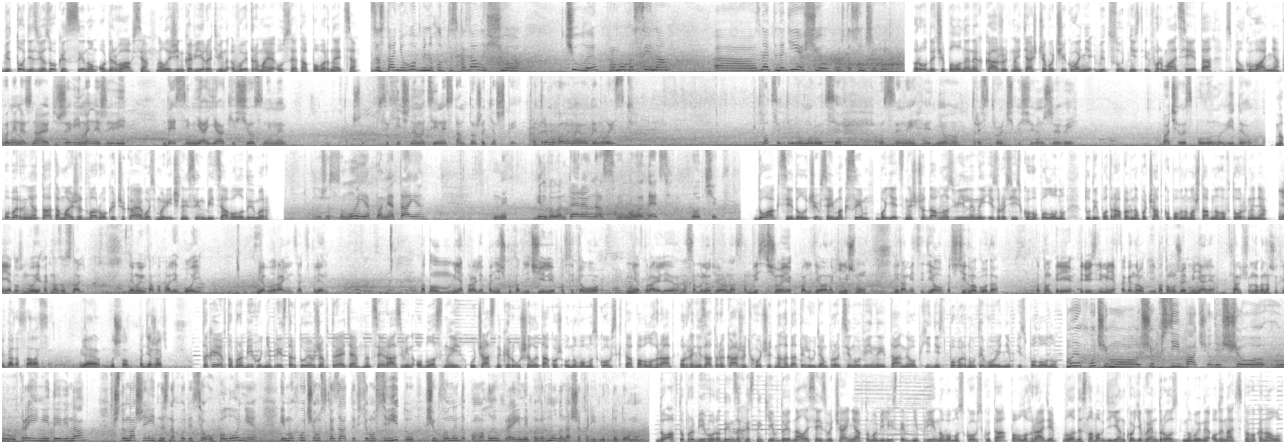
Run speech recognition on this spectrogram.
Відтоді зв'язок із сином обірвався, але жінка вірить, він витримає усе та повернеться. З останнього обміну хлопці сказали, що чули про мого сина. Е, знаєте, надія, що просто син живий. Родичі полонених кажуть, найтяжче в очікуванні відсутність інформації та спілкування. Вони не знають, живі ми, не живі, де сім'я, як і що з ними. Так що психічно-емоційний стан теж тяжкий. Отримували ми один лист у 22-му році восени від нього три строчки, що він живий. Бачили з полону відео. На повернення тата майже два роки чекає восьмирічний син бійця Володимир. Дуже сумує, пам'ятає. Він волонтери у нас, він молодець, хлопчик. До акції долучився й Максим. Боєць нещодавно звільнений із російського полону. Туди потрапив на початку повномасштабного вторгнення. Я должен был ехать на Азовсталь. И мы там попали в бой. Я был ранен, взят в плен. Потом меня отправили в больничку, подлечили. После того меня отправили на самолете, у нас там 200 человек, полетело на Кинешму. И там я сидел почти два года. Потом пере- перевезли меня в Таганрог и потом уже обменяли. Там еще много наших ребят осталось. Я вышел поддержать. Такий автопробіг у Дніпрі стартує вже втретє. На цей раз він обласний. Учасники рушили також у Новомосковськ та Павлоград. Організатори кажуть, хочуть нагадати людям про ціну війни та необхідність повернути воїнів із полону. Ми хочемо, щоб всі бачили, що в Україні йде війна, що наші рідні знаходяться у полоні, і ми хочемо сказати всьому світу, щоб вони допомогли Україні, повернули наших рідних додому. До автопробігу родин захисників доєдналися і звичайні автомобілісти в Дніпрі, Новомосковську та Павлограді. Владислав Авдієнко, Євген Дрозд. Новини 11 каналу.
